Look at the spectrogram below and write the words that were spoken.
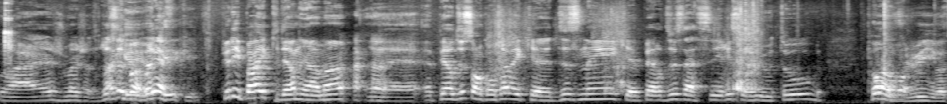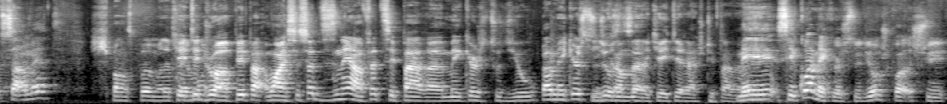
Ouais, j'imagine. Je sais pas. Bref. ok. PewDiePie qui dernièrement euh, a perdu son contrat avec euh, Disney, qui a perdu sa série sur YouTube. Pauvre lui, il va-tu s'en remettre? Je pense pas, moi qui a été moi. droppé par. Ouais, c'est ça, Disney en fait, c'est par euh, Maker Studio. Par Maker comme, c'est ça. euh, qui a été racheté par. euh, Mais c'est quoi Maker Studio? Je, crois- je suis...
